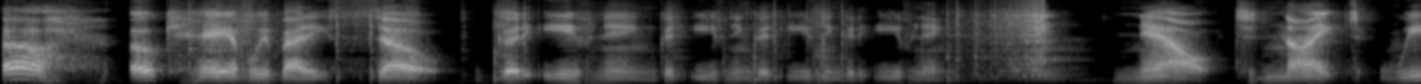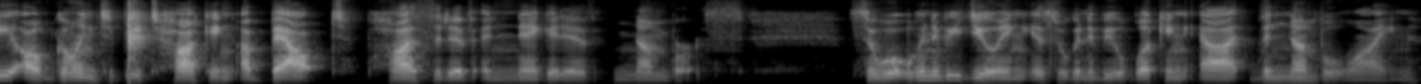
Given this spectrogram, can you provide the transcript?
Oh, okay, everybody. So, good evening, good evening, good evening, good evening. Now, tonight, we are going to be talking about positive and negative numbers. So, what we're going to be doing is we're going to be looking at the number line.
